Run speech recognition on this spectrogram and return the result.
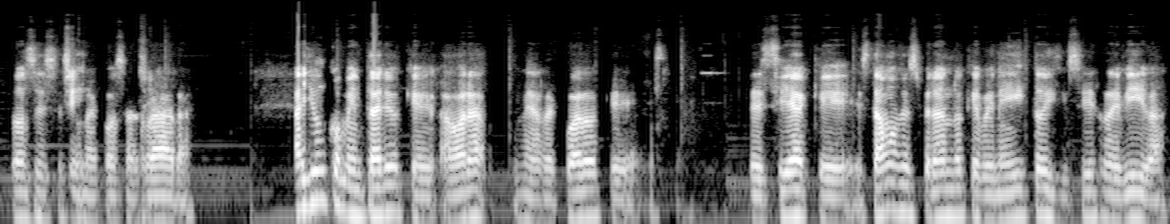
entonces es una cosa rara. Hay un comentario que ahora me recuerdo que decía que estamos esperando que Benedicto XVI reviva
